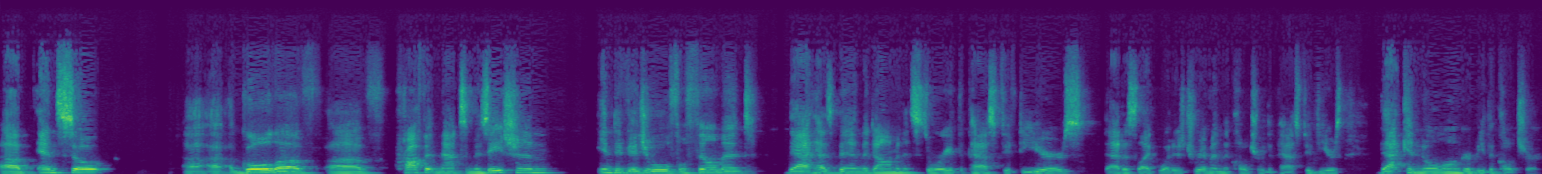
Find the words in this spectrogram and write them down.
Um, and so uh, a goal of, of profit maximization, individual fulfillment, that has been the dominant story of the past 50 years. That is like what has driven the culture of the past 50 years. That can no longer be the culture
